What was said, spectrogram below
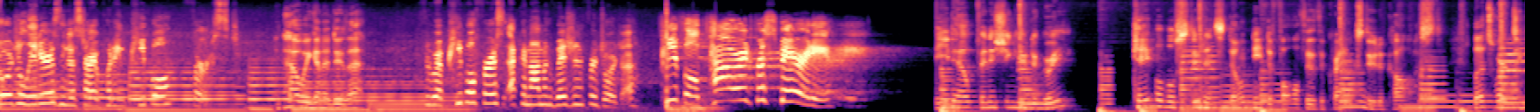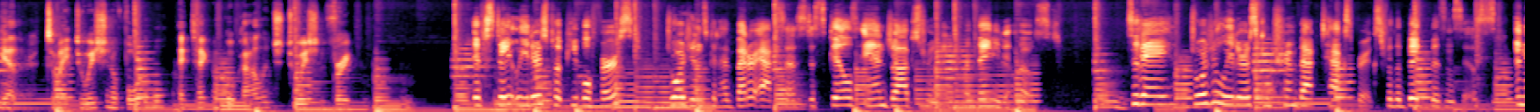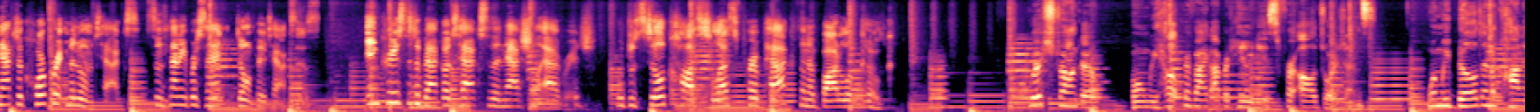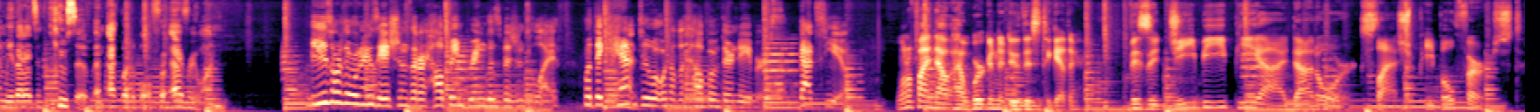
Georgia leaders need to start putting people first. And how are we going to do that? Through a people first economic vision for Georgia. People powered prosperity. Need help finishing your degree? Capable students don't need to fall through the cracks due to cost. Let's work together to make tuition affordable and technical college tuition free. If state leaders put people first, Georgians could have better access to skills and jobs training when they need it most. Today, Georgia leaders can trim back tax breaks for the big businesses, enact a corporate minimum tax, since 90% don't pay taxes, increase the tobacco tax to the national average, which would still cost less per pack than a bottle of Coke. We're stronger when we help provide opportunities for all Georgians, when we build an economy that is inclusive and equitable for everyone. These are the organizations that are helping bring this vision to life, but they can't do it without the help of their neighbors. That's you. Want to find out how we're going to do this together? Visit gbpi.org slash people first.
